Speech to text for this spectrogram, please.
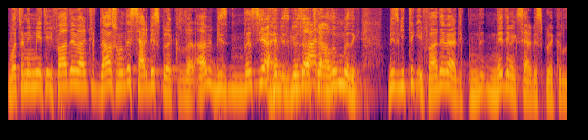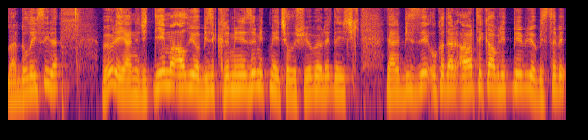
vatan emniyete ifade verdik. Daha sonra da serbest bırakıldılar. Abi biz nasıl yani biz gözaltına alınmadık. Biz gittik ifade verdik. Ne demek serbest bırakıldılar? Dolayısıyla böyle yani ciddiye mi alıyor bizi kriminalize mi etmeye çalışıyor böyle değişik. Yani bizde o kadar ağır tekabül etmeyebiliyor. Biz tabii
